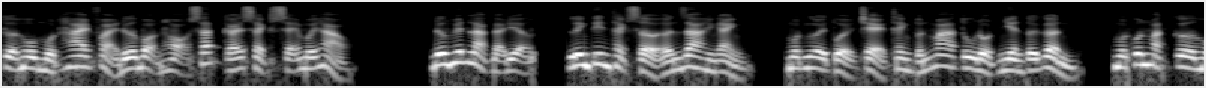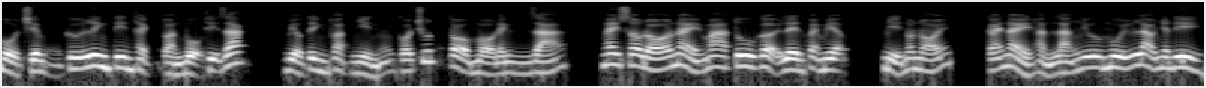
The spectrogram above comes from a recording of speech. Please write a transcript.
tựa hồ một hai phải đưa bọn họ sát cái sạch sẽ mới hảo. Đương huyết lạc đại địa, linh tin thạch sở ấn ra hình ảnh, một người tuổi trẻ thanh tuấn ma tu đột nhiên tới gần, một khuôn mặt cơ hồ chiếm cứ linh tin thạch toàn bộ thị giác, biểu tình thoạt nhìn có chút tò mò đánh giá, ngay sau đó này ma tu gợi lên khoẻ miệng, nỉ non nói, cái này hẳn là ngưu mũi lão nhân đi.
